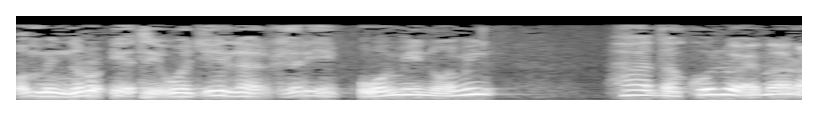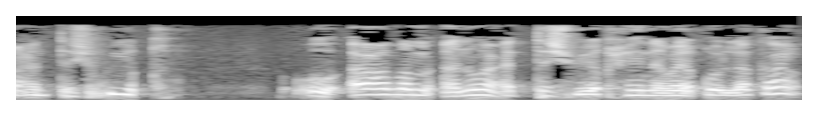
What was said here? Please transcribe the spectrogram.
ومن رؤية وجه الله الكريم ومن ومن هذا كله عبارة عن تشويق. وأعظم أنواع التشويق حينما يقول لك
